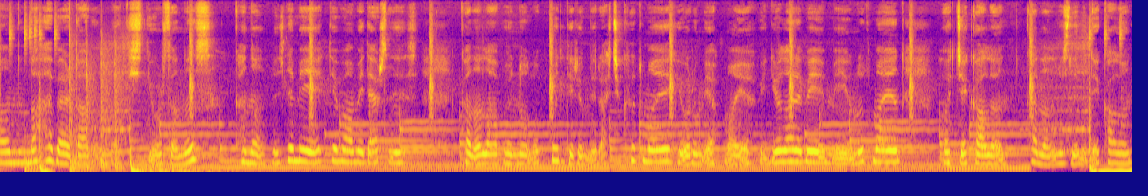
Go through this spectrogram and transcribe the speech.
anında haberdar olmak istiyorsanız kanalımı izlemeye devam edersiniz. Kanala abone olup bildirimleri açık tutmayı, yorum yapmayı, videoları beğenmeyi unutmayın. Hoşçakalın. Kanalımı izlemede kalın.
